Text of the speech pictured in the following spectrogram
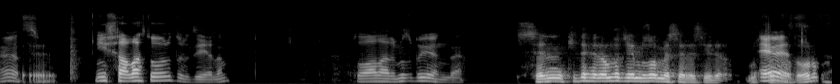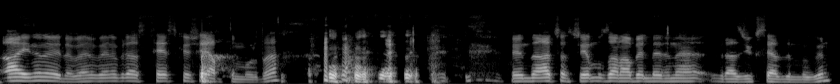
Evet. Ee, İnşallah doğrudur diyelim. Dualarımız bu yönde. Seninki de herhalde Cem Uzan meselesiydi Mustafa. Evet. Doğru mu? Aynen öyle. Ben beni biraz ters köşe yaptım burada. Ben daha çok Cem Uzan haberlerine biraz yükseldim bugün.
